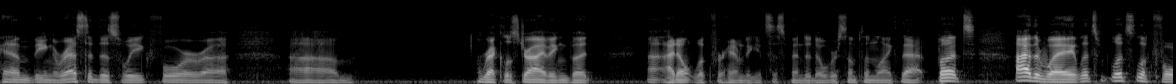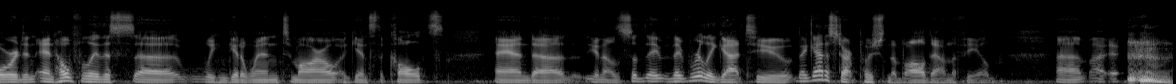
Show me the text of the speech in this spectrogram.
him being arrested this week for uh, um, reckless driving, but I don't look for him to get suspended over something like that. But either way, let's let's look forward and, and hopefully this uh, we can get a win tomorrow against the Colts. And uh, you know, so they they've really got to they got to start pushing the ball down the field. Um, I,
